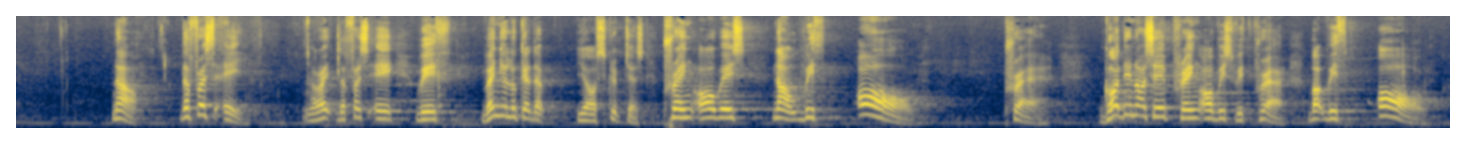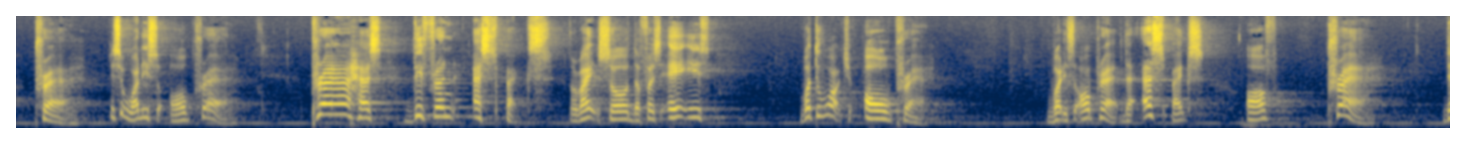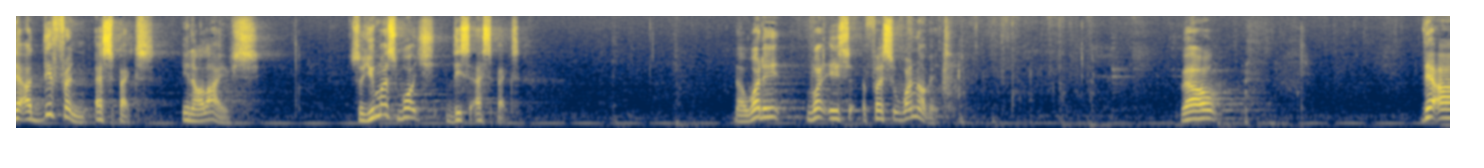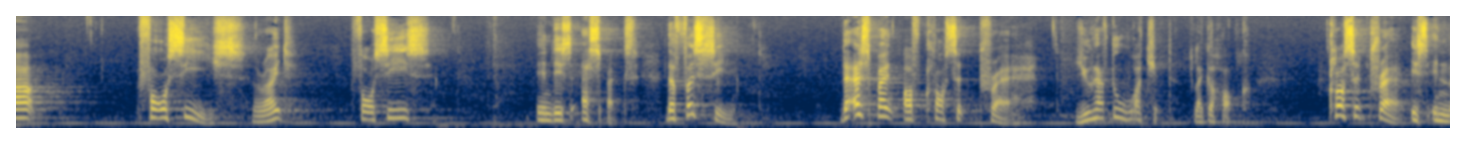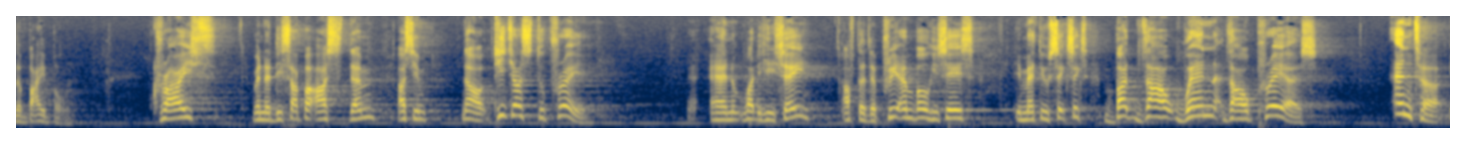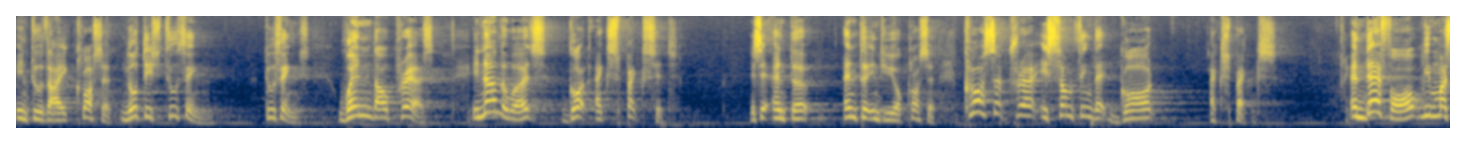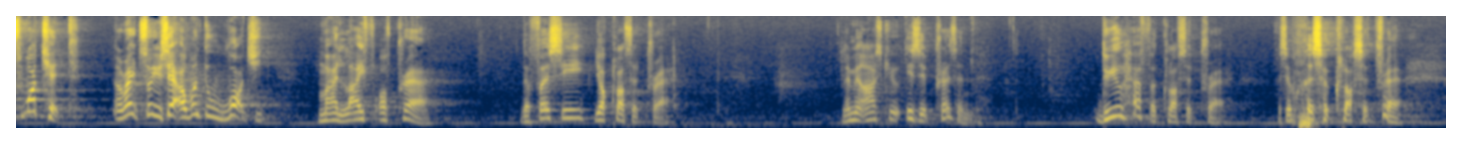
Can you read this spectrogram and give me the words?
Now, the first A, all right, the first A with, when you look at the, your scriptures, praying always, now with all prayer. God did not say praying always with prayer, but with all prayer. You say, what is all prayer? Prayer has different aspects. All right, so the first A is what to watch? All prayer. What is all prayer? The aspects of prayer. There are different aspects in our lives. So you must watch these aspects. Now, what is, what is first one of it? Well, there are four C's, all right? Four C's in these aspects. The first C, the aspect of closet prayer. You have to watch it like a hawk. Closet prayer is in the Bible. Christ, when the disciple asked them, asked him, now teach us to pray. And what did he say? After the preamble, he says in Matthew 6 6, but thou, when thou prayest, enter into thy closet. Notice two things Two things. When thou prayest. In other words, God expects it. He said, enter, enter into your closet. Closet prayer is something that God expects. And therefore, we must watch it. All right? So you say, I want to watch my life of prayer. The first C, your closet prayer. Let me ask you, is it present? Do you have a closet prayer? I said, what's a closet prayer?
